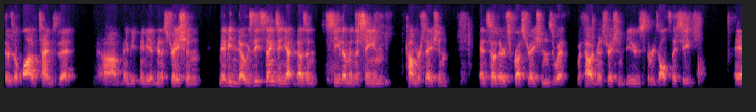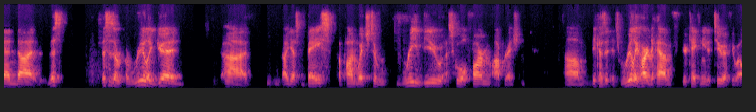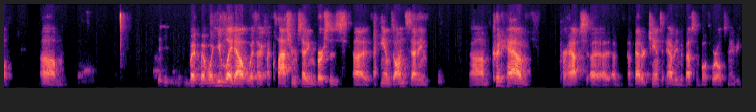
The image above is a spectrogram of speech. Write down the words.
there's a lot of times that uh, maybe maybe administration maybe knows these things and yet doesn't see them in the same conversation and so there's frustrations with with how administration views the results they see and uh, this this is a, a really good uh, i guess base upon which to review a school farm operation um, because it, it's really hard to have your cake and eat it too, if you will. Um, but but what you've laid out with a, a classroom setting versus uh, a hands-on setting um, could have perhaps a, a, a, better chance at having the best of both worlds, maybe.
